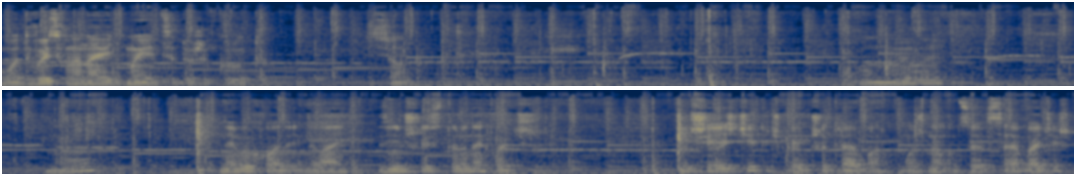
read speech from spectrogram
О, дивись, вона навіть миється дуже круто. Все. Помили. Ну, не виходить. Давай з іншої сторони хочеш. Тут ще є щіточка, якщо треба. Можна оце все, бачиш,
